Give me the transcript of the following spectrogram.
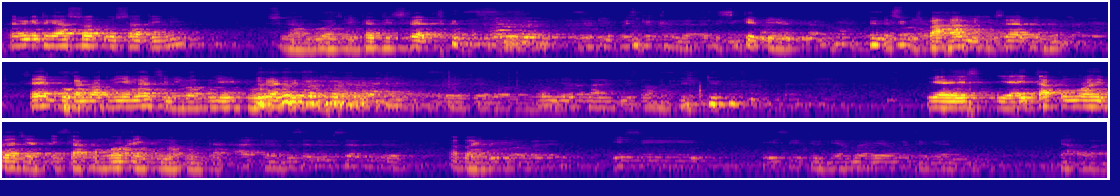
tapi ketika shot Ustadz ini ganggu aja ganti wis kegelaan. skip ya. Ya, wis paham ini ini. Saya bukan waktunya ngaji nih, waktunya hiburan. Islam. ya, ya, ya itakumah itu aja. Itakumah itu kunta. Ada itu. Apa ini? Apa sih? Isi isi dunia mayamu dengan dakwah.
